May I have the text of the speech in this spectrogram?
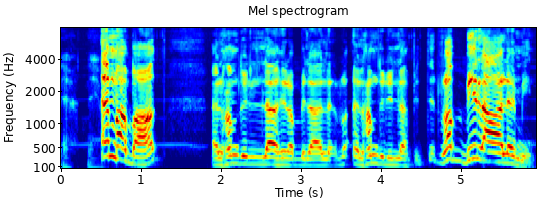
Evet. Ama ba'd elhamdülillahi rabbil alemin elhamdülillah bitti. Rabbil alemin.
